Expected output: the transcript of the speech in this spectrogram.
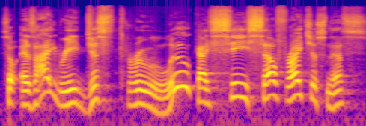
So as I read just through Luke, I see self-righteousness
